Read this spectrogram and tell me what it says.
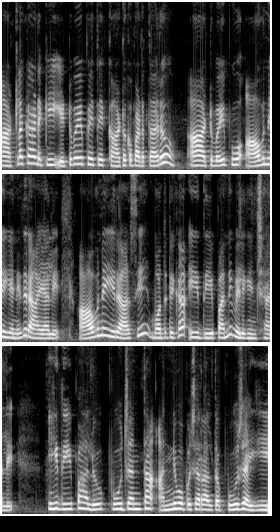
ఆ అట్లకాడకి ఎటువైపు అయితే కాటుక పడతారో ఆ అటువైపు ఆవు నెయ్యి అనేది రాయాలి. ఆవు నెయ్యి రాసి మొదటిగా ఈ దీపాన్ని వెలిగించాలి. ఈ దీపాలు పూజంతా అన్ని ఉపచారాలతో పూజ అయ్యి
